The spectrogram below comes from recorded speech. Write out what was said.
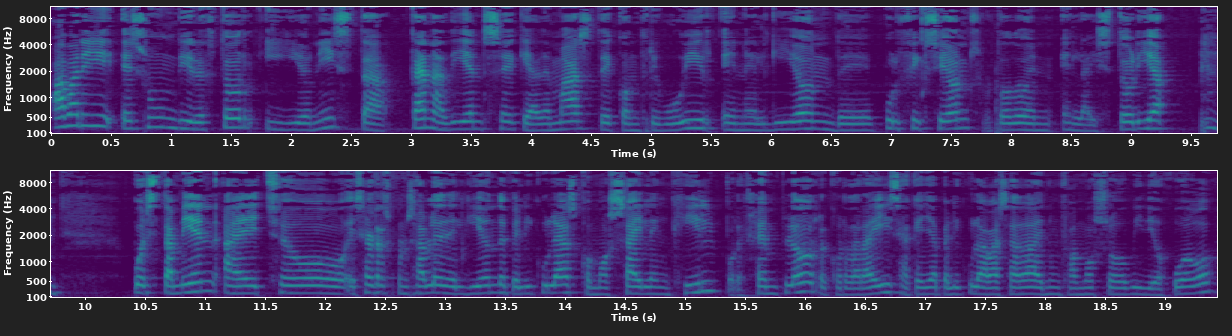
Avary es un director y guionista canadiense que además de contribuir en el guion de Pulp Fiction, sobre todo en, en la historia, pues también ha hecho, es el responsable del guion de películas como Silent Hill, por ejemplo, recordaréis aquella película basada en un famoso videojuego,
